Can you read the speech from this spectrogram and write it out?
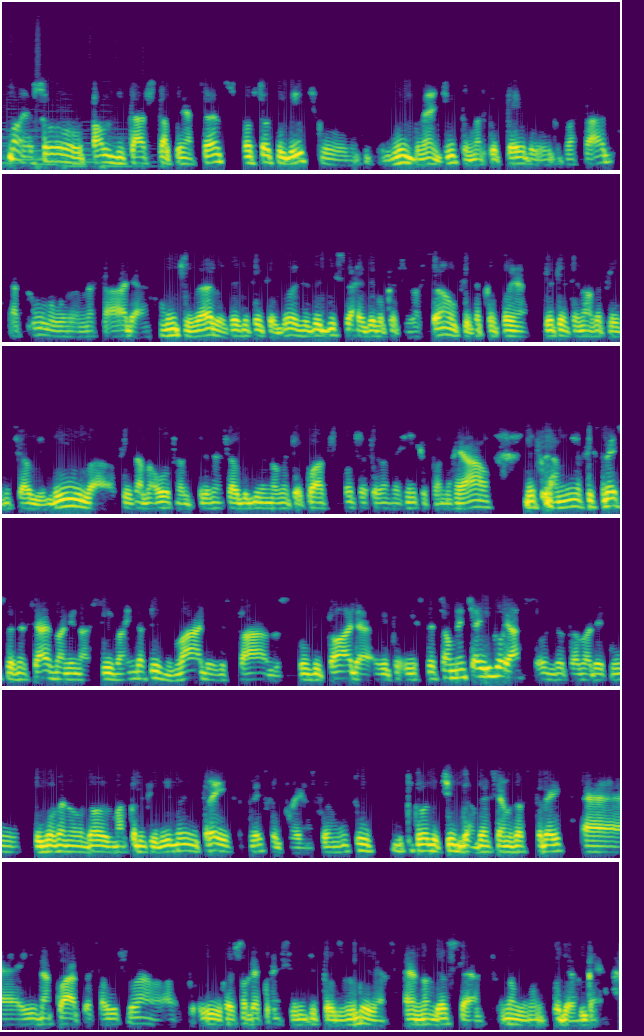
Bom, eu sou Paulo de Tarso Tapunha Santos, eu sou político, mundo, né, dito, marqueteiro do passado, atuo nessa área há muitos anos, desde 82, desde o início da redemocratização, fiz a campanha de 89 a presidencial de Lula, fiz a outra presidencial de 1994 contra Fernando Henrique, no Real, Nesse caminho, fiz três presenciais no Ali Silva, ainda fiz vários estados, com Vitória, e, especialmente aí em Goiás, onde eu trabalhei com o governador Marco Perillo em três, três campanhas. Foi muito, muito produtivo, vencemos as três. É, e na quarta, essa última, o resultado é conhecido de todos os Goiás. É, não deu certo, não, não pudemos ganhar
